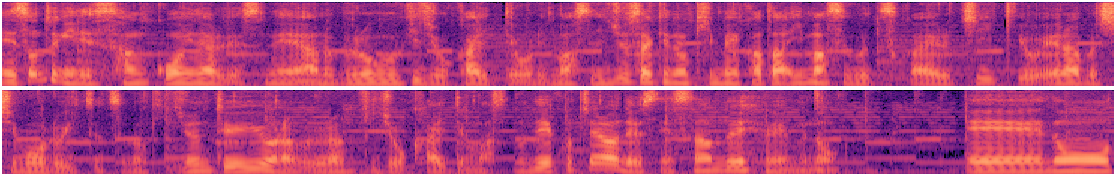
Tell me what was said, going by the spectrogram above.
えその時に参考になるですね、あのブログ記事を書いております。移住先の決め方、今すぐ使える地域を選ぶ、絞る5つの基準というようなブログ記事を書いてますので、こちらはですね、スタンド FM の、えー、の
